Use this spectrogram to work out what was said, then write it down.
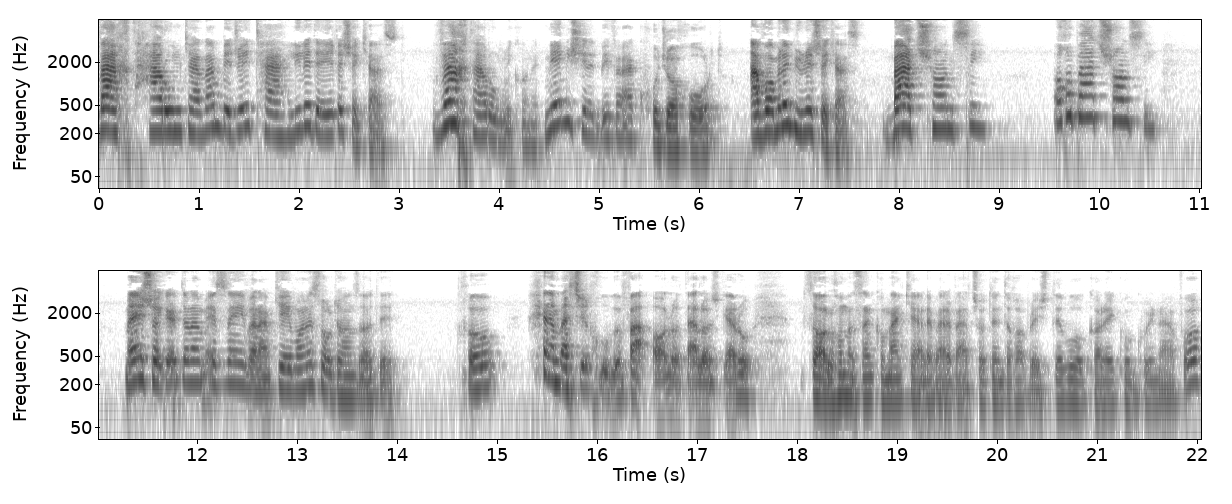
وقت حروم کردن به جای تحلیل دقیق شکست. وقت حروم می‌کنه. نمیشه بفهم کجا خورد. عوامل بیرون شکست. بد شانسی. آقا بد شانسی. من شاگرد دارم اسم نمی‌برم کیوان سلطان زاده خب؟ خیلی بچه خوبه فعال و تلاشگر و سالها مثلا کمک کرده برای بچه ها انتخاب رشته و کارهای کنکوری نفا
